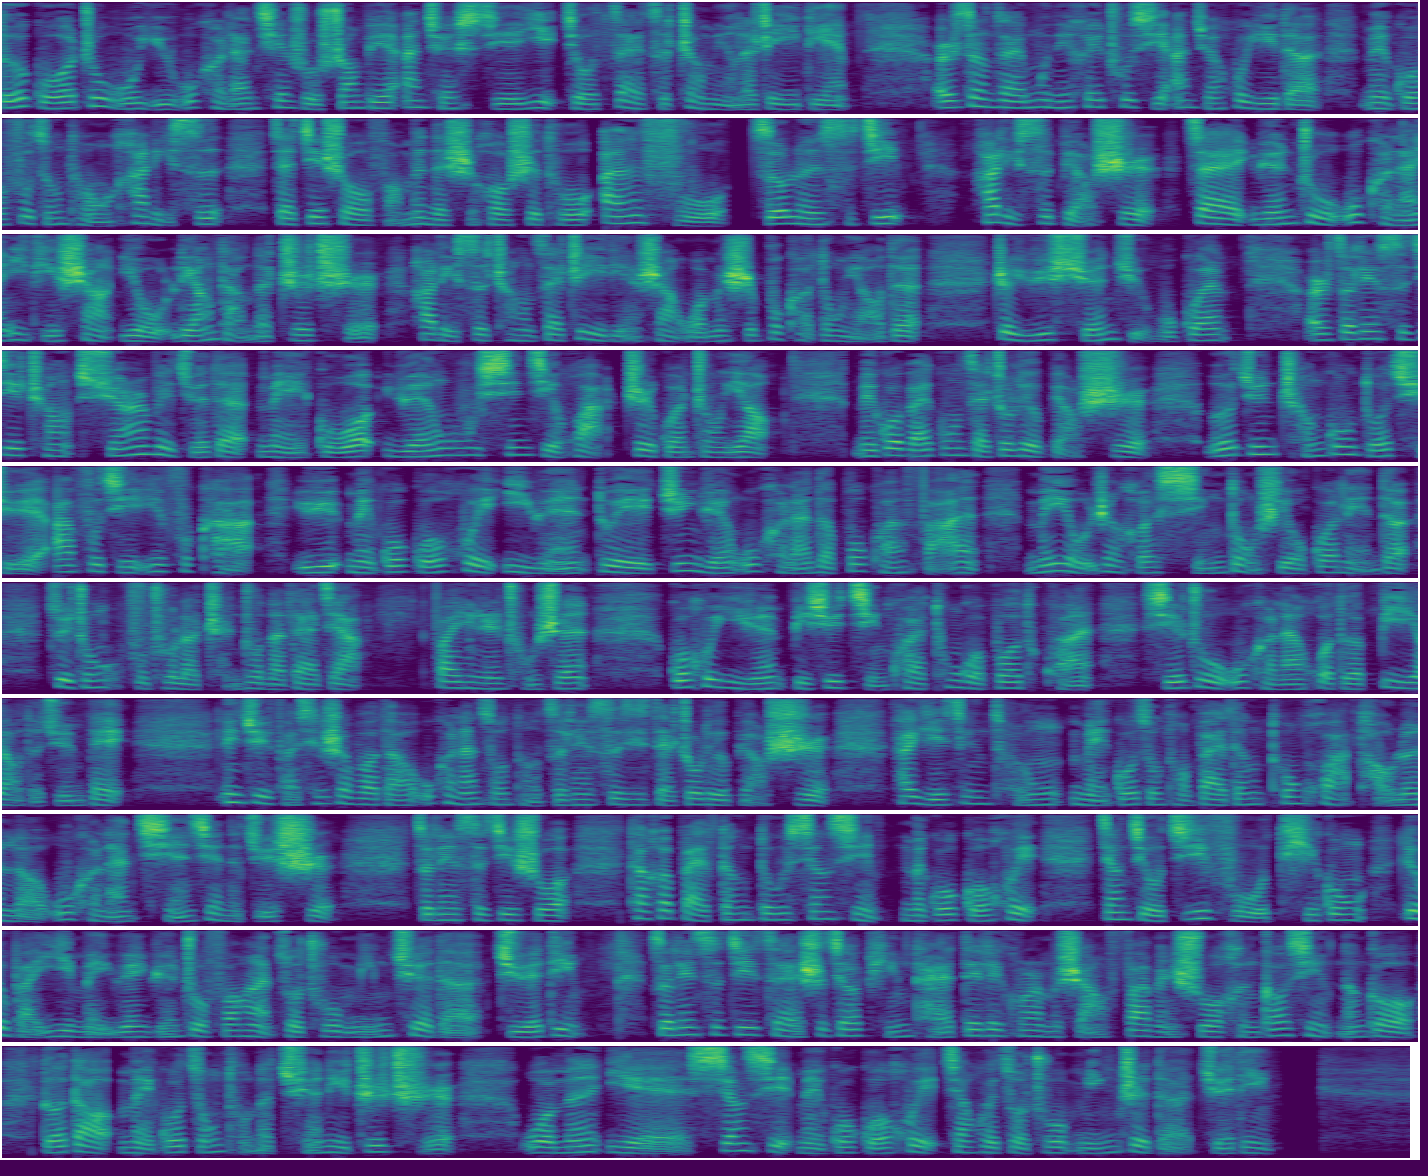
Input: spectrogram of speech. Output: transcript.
德国周五与乌克兰签署双边安全协议，就再次证明了这一点。而正在慕尼黑出席安全会议的美国副总统哈里斯，在接受访问的时候，试图安抚泽伦斯基。哈里斯表示，在援助乌克兰议题上有两党的支持。哈里斯称，在这一点上我们是不可动摇的，这与选举无关。而泽连斯基称，悬而未决的美国援乌新计划至关重要。美国白宫在周六表示，俄军成功夺取阿夫杰耶夫卡，与美国国会议员对军援乌克兰的拨款法案没有任何行动是有关联的，最终付出了沉重的代价。发言人重申，国会议员必须尽快通过拨款，协助乌克兰获得必要的军备。另据法新社报道，乌克兰总统泽连斯基在周六表示，他已经同美国总统拜登通话，讨论了乌克兰前线的局势。泽连斯基说，他和拜登都相信美国国会将就基辅提供六百亿美元援助方案做出明确的决定。泽连斯基在社交平台 Daily Gram 上发文说，很高兴能够得到美国总统的全力支持，我们也相。美国国会将会做出明智的决定。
